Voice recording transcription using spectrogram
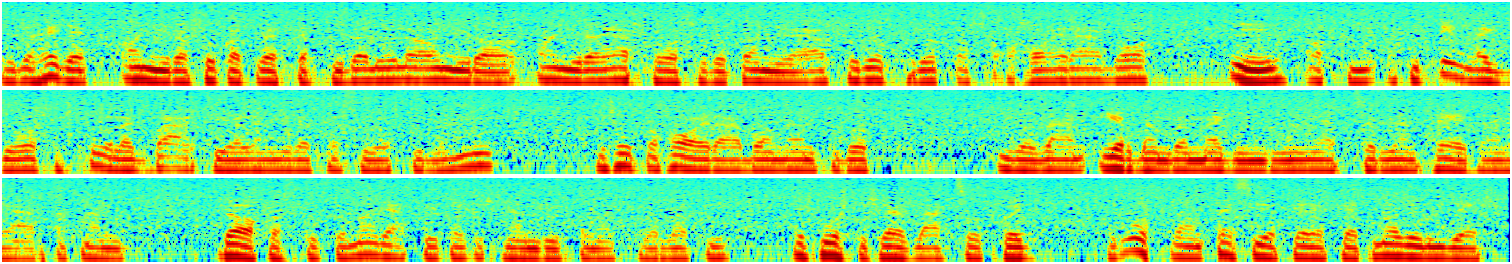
hogy a hegyek annyira sokat vettek ki belőle, annyira, annyira elsorsodott, annyira elfogyott, hogy ott a, hajrába ő, aki, aki tényleg gyors, és tényleg bárki ellen életveszélyes tud lenni, és ott a hajrában nem tudott igazán érdemben megindulni, egyszerűen helyben járt, tehát nem beakasztotta a nagy áttételt, és nem bírta megforgatni. És most is ez látszott, hogy, hogy ott van, teszi a kereket, nagyon ügyes,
